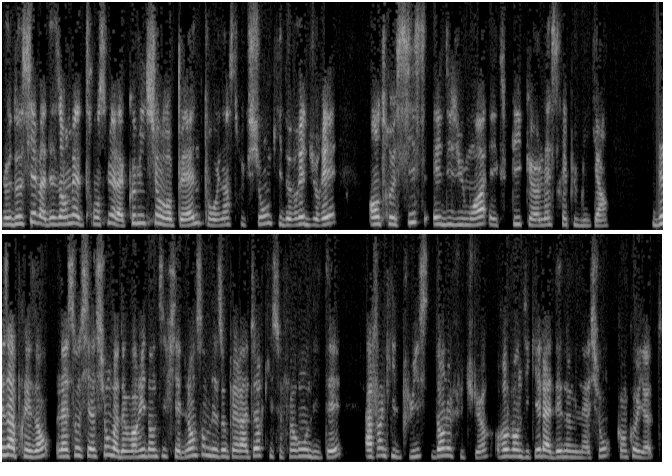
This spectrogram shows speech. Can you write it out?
Le dossier va désormais être transmis à la Commission européenne pour une instruction qui devrait durer entre 6 et 18 mois, explique euh, l'Est républicain. Dès à présent, l'association va devoir identifier l'ensemble des opérateurs qui se feront auditer afin qu'ils puissent, dans le futur, revendiquer la dénomination Cancoyote.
